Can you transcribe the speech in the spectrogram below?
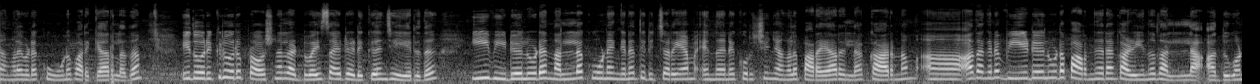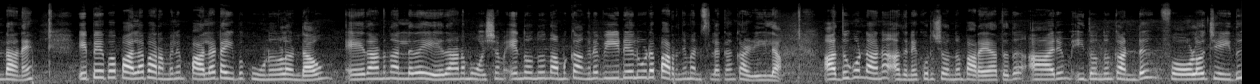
ഞങ്ങളിവിടെ കൂണ് പറിക്കാറുള്ളത്. ഇതൊരിക്കലും ഒരു പ്രൊഫഷണൽ അഡ്വൈസ് ആയിട്ട് എടുക്കുകയും ചെയ്യരുത്. ഈ വീഡിയോയിലൂടെ നല്ല കൂൺ എങ്ങനെ തിരിച്ചറിയാം എന്നതിനെക്കുറിച്ച് ഞങ്ങൾ പറയാറില്ല. കാരണം അതങ്ങനെ വീഡിയോയിലൂടെ പറഞ്ഞു തരാൻ കഴിയുന്നതല്ല. അതുകൊണ്ടാണ് ഇപ്പോൾ ഇപ്പോൾ പല പറമ്പിലും പല ടൈപ്പ് കൂണുകളുണ്ടാവും. ഏതാണ് നല്ലത് ഏതാണ് മോശം എന്നൊന്നും നമുക്ക് അങ്ങനെ വീഡിയോയിലൂടെ പറഞ്ഞ് മനസ്സിലാക്കാൻ കഴിയില്ല. അതുകൊണ്ടാണ് അതിനെക്കുറിച്ചൊന്നും പറയാത്തത്. ആരും ഇതൊന്നും കണ്ട് ഫോളോ ചെയ്ത്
